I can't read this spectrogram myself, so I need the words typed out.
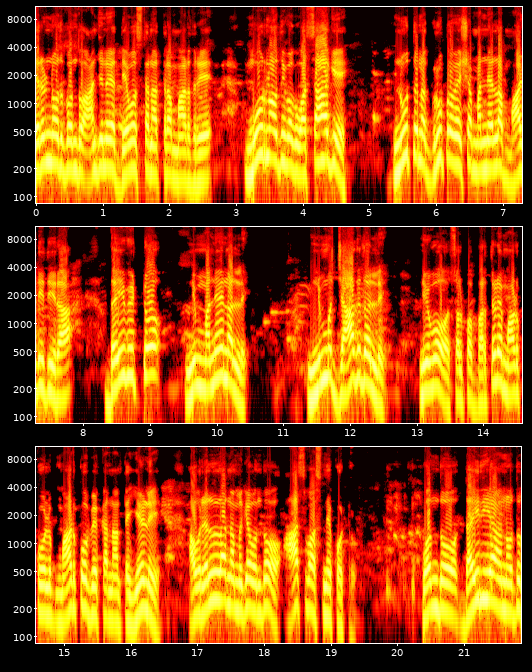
ಎರಡನೋದು ಬಂದು ಆಂಜನೇಯ ದೇವಸ್ಥಾನ ಹತ್ರ ಮಾಡಿದ್ರಿ. ಮೂರನೋದು ಇವಾಗ ಹೊಸಾಗಿ ನೂತನ ಗೃಹ ಪ್ರವೇಶ ಮೊನ್ನೆಲ್ಲ ಮಾಡಿದ್ದೀರಾ? ದಯವಿಟ್ಟು ನಿಮ್ಮ ಮನೆಯಲ್ಲಿ, ನಿಮ್ಮ ಜಾಗದಲ್ಲಿ ನೀವು ಸ್ವಲ್ಪ ಬರ್ತ್ಡೇ ಮಾಡ್ಕೊಳ್ ಮಾಡ್ಕೋಬೇಕನ್ನ ಅಂತ ಹೇಳಿ ಅವರೆಲ್ಲ ನಮಗೆ ಒಂದು ಆಶ್ವಾಸನೆ ಕೊಟ್ಟರು ಒಂದು ಧೈರ್ಯ ಅನ್ನೋದು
